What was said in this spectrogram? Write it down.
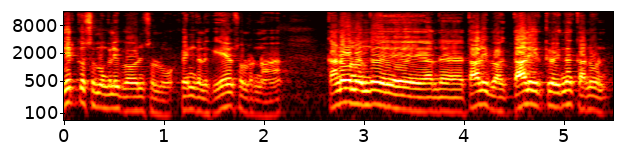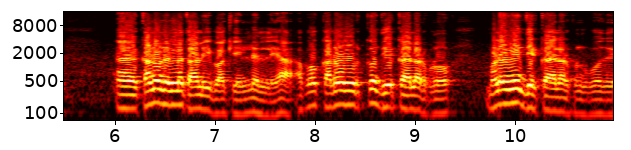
தீர்க்க சுமங்கலி பவன் சொல்லுவோம் பெண்களுக்கு. ஏன் சொல்கிறேன்னா கணவன் வந்து அந்த தாலி பா தாலி இருக்கிறவங்க தான் கணவன். கணவன் எல்லாம் தாலி பாக்கியம் இல்லை இல்லையா? அப்போது கணவனுக்கும் தீர்க்காயலாக இருக்கணும் மனைவியும் தீர்க்காயலாக இருக்கணும் போது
